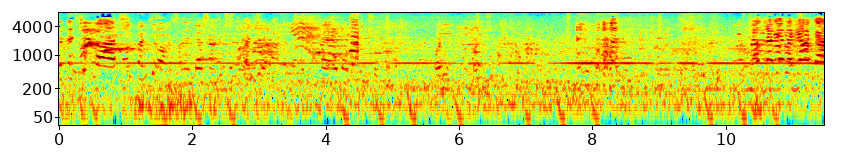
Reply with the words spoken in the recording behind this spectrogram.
Zatańczyłaś. Tańczyłaś. Pozdrawiamy Gaga.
